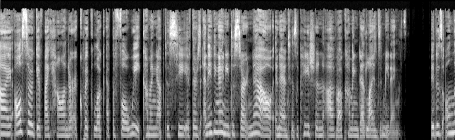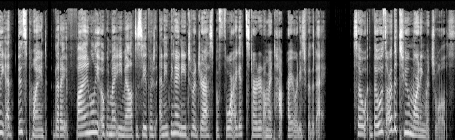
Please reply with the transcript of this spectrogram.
I also give my calendar a quick look at the full week coming up to see if there's anything I need to start now in anticipation of upcoming deadlines and meetings. It is only at this point that I finally open my email to see if there's anything I need to address before I get started on my top priorities for the day. So, those are the two morning rituals.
